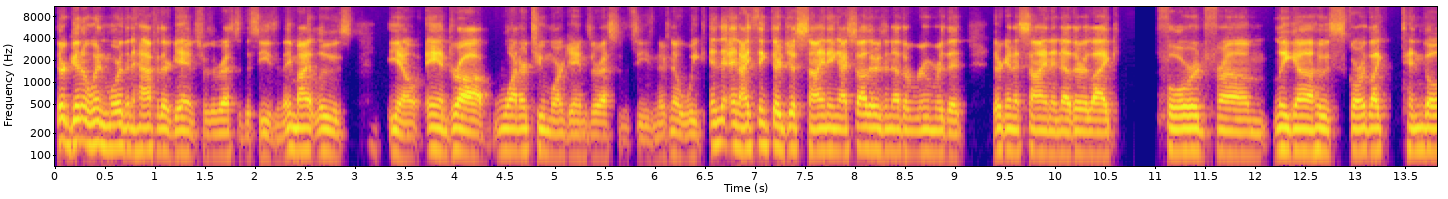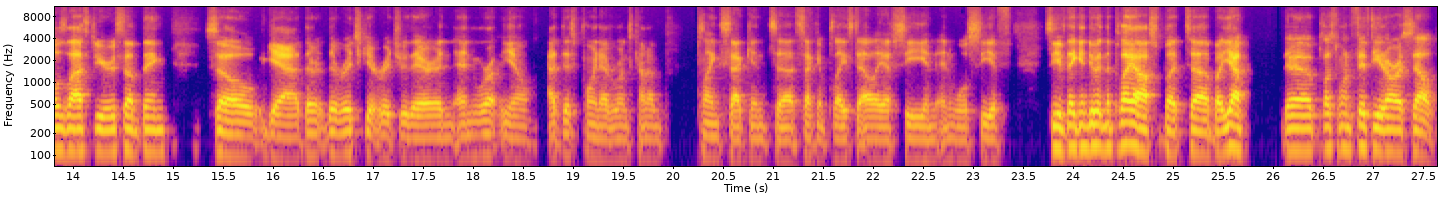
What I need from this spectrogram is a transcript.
they're going to win more than half of their games for the rest of the season. They might lose, you know, and draw one or two more games the rest of the season. There's no week. And, and I think they're just signing. I saw there's another rumor that they're going to sign another like forward from Liga who scored like 10 goals last year or something. So yeah, they're, they're rich get richer there. And, and we're, you know, at this point, everyone's kind of playing second, uh, second place to LAFC and, and we'll see if, see if they can do it in the playoffs. But, uh, but yeah, they're plus 150 at RSL.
